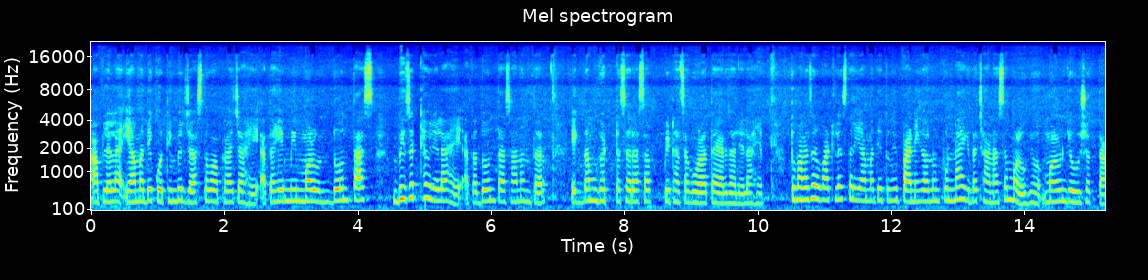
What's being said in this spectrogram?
आपल्याला यामध्ये कोथिंबीर जास्त वापरायची आहे. आता हे मी मळून दोन तास भिजत ठेवलेलं आहे. आता दोन तासानंतर एकदम घट्टसर असा पिठाचा गोळा तयार झालेला आहे. तुम्हाला जर वाटलंच तर यामध्ये तुम्ही पाणी घालून पुन्हा एकदा छान असं मळू घेऊ मळून घेऊ शकता.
